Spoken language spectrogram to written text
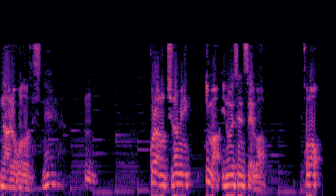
なるほどですね。うん。これあの、ちなみに、今、井上先生は、この、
